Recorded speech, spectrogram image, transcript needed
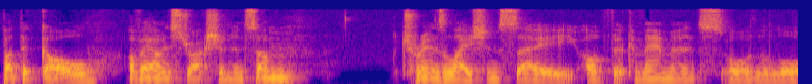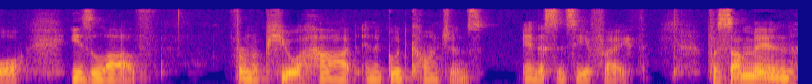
but the goal of our instruction, and some translations say of the commandments or the law, is love from a pure heart and a good conscience and a sincere faith. For some men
